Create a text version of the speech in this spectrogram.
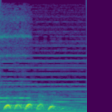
Música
